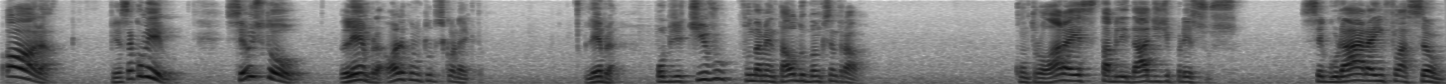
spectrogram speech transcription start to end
Ora, pensa comigo. Se eu estou, lembra, olha como tudo se conecta. Lembra, objetivo fundamental do Banco Central: controlar a estabilidade de preços, segurar a inflação,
